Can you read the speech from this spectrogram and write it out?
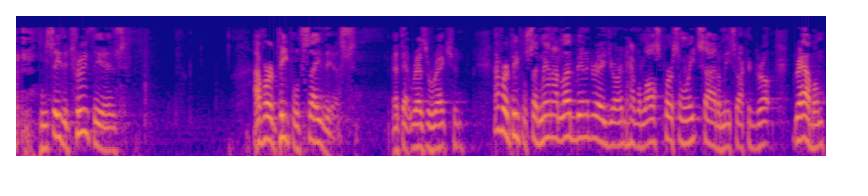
you see, the truth is, I've heard people say this at that resurrection. I've heard people say, Man, I'd love to be in a graveyard and have a lost person on each side of me so I could gra- grab them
